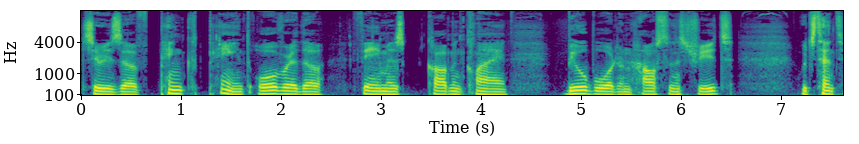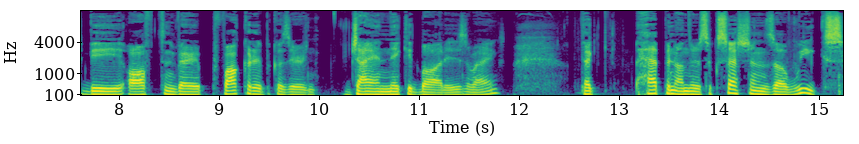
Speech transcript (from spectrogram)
series of pink paint over the famous Calvin Klein billboard on Houston Street, which tend to be often very provocative because they're giant naked bodies, right? That happened under successions of weeks,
